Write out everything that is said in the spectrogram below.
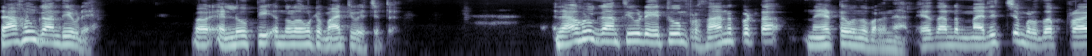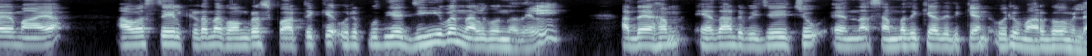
രാഹുൽ ഗാന്ധിയുടെ എൽ ഒ പി എന്നുള്ളത് മാറ്റി വെച്ചിട്ട് രാഹുൽ ഗാന്ധിയുടെ ഏറ്റവും പ്രധാനപ്പെട്ട നേട്ടമെന്ന് പറഞ്ഞാൽ ഏതാണ്ട് മരിച്ച മൃതപ്രായമായ അവസ്ഥയിൽ കിടന്ന കോൺഗ്രസ് പാർട്ടിക്ക് ഒരു പുതിയ ജീവൻ നൽകുന്നതിൽ അദ്ദേഹം ഏതാണ്ട് വിജയിച്ചു എന്ന് സമ്മതിക്കാതിരിക്കാൻ ഒരു മാർഗവുമില്ല.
